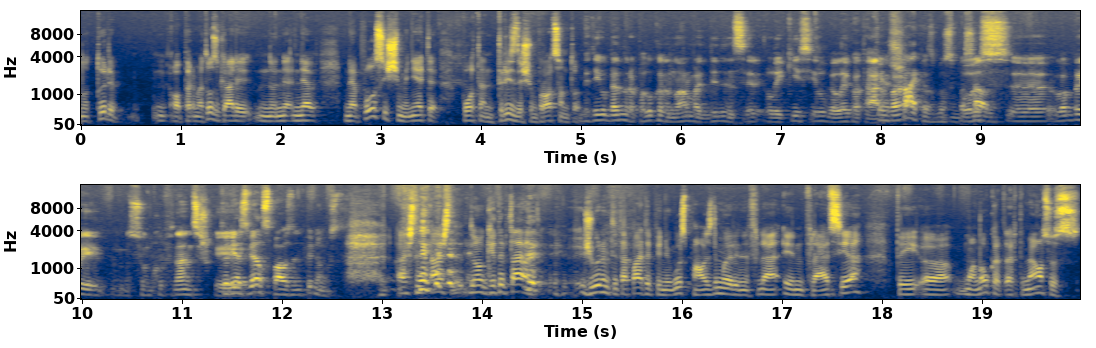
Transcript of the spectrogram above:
nu, turi, o per metus gali nu, ne, ne, nepuls išiminėti po ten 30 procentų. Bet jeigu bendrą palūkanų normą didins ir laikys ilgą laiko tarpą, šakės bus bus e, labai sunku finansiškai. Turės vėl spausdinti pinigus. Aš, ne, aš nu, kitaip tariant, žiūrint į tą patį pinigų spausdimą ir infle, infliaciją, tai uh, manau, kad artimiausius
